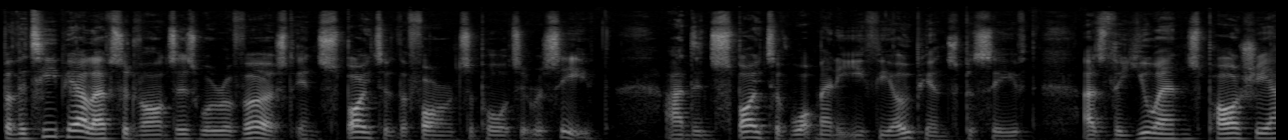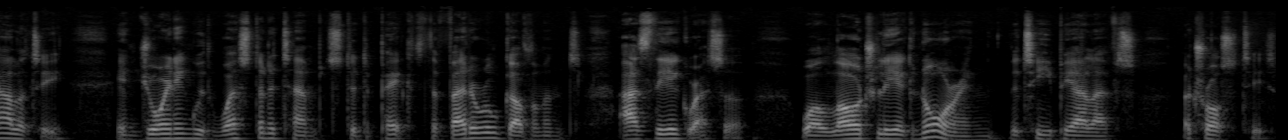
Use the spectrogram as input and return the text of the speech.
But the TPLF's advances were reversed in spite of the foreign support it received, and in spite of what many Ethiopians perceived as the UN's partiality in joining with Western attempts to depict the federal government as the aggressor, while largely ignoring the TPLF's atrocities.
